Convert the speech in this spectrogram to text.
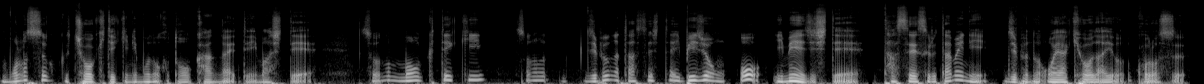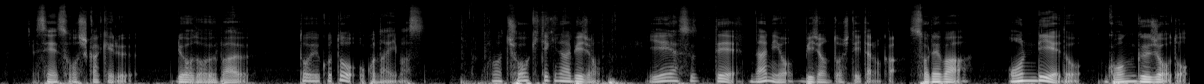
ものすごく長期的に物事を考えていまして、その目的、その自分が達成したいビジョンをイメージして達成するために自分の親兄弟を殺す、戦争を仕掛ける、領土を奪うということを行います。この長期的なビジョン、家康って何をビジョンとしていたのか。それは、オンリエド・ゴング浄土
